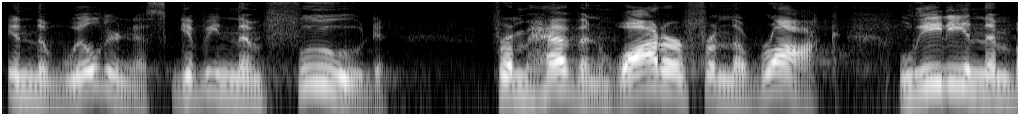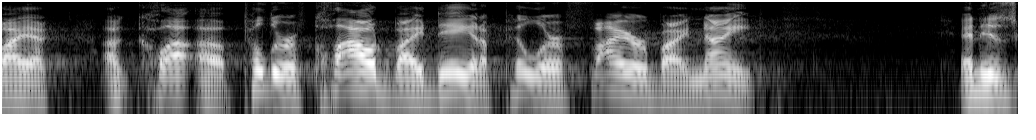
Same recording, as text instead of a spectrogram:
in the wilderness, giving them food from heaven, water from the rock, leading them by a, a, cl- a, pillar of cloud by day and a pillar of fire by night. And his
